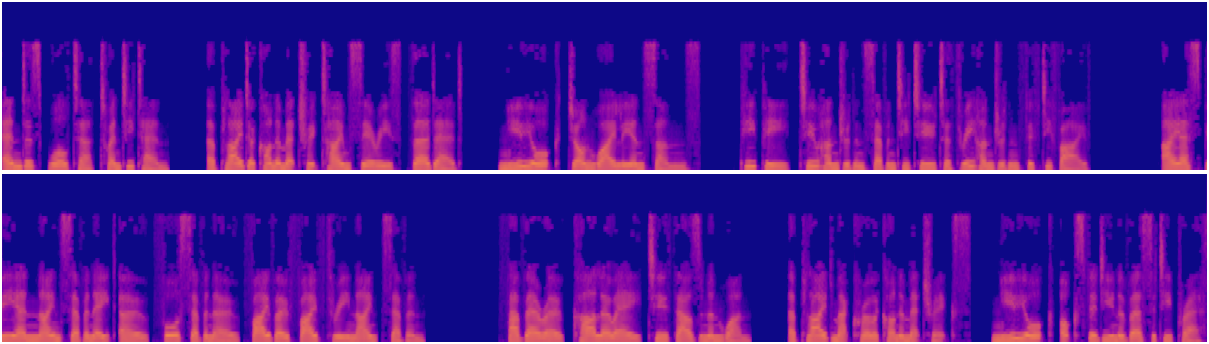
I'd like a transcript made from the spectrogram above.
Enders, Walter. 2010. Applied Econometric Time Series, 3rd ed. New York, John Wiley & Sons. pp. 272 to 355. ISBN 978-0-470-50539-7. Favero, Carlo A. 2001. Applied Macroeconometrics. New York, Oxford University Press.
